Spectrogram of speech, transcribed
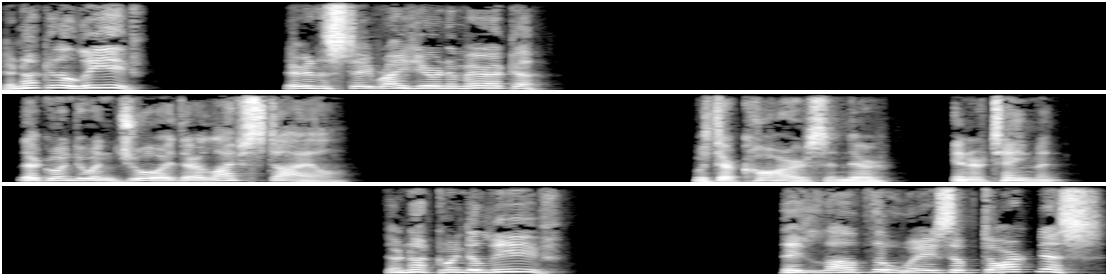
They're not going to leave. They're going to stay right here in America. They're going to enjoy their lifestyle with their cars and their entertainment. They're not going to leave. They love the ways of darkness.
